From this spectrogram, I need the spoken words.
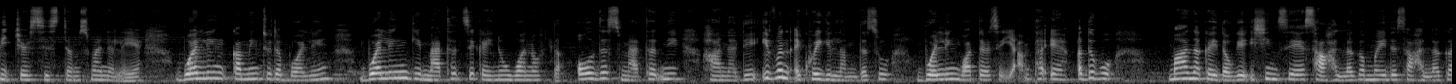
pitcher systems maina leye eh? boiling coming to the boiling boiling gi method se kaino one of the oldest method ni hanadi even akoi gi lamda boiling water se yam tha eh? e adubu ꯃꯥꯅ ꯀꯩꯗꯧꯒꯦ? ꯏꯁꯤꯡꯁꯦ ꯁꯥꯍꯜꯂꯒ ꯃꯩꯗ ꯁꯥꯍꯜꯂꯒ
